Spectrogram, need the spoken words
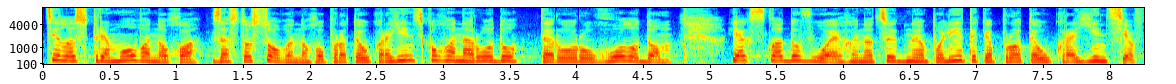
цілеспрямованого, застосованого проти українського народу терору голодом, як складової геноцидної політики проти українців.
